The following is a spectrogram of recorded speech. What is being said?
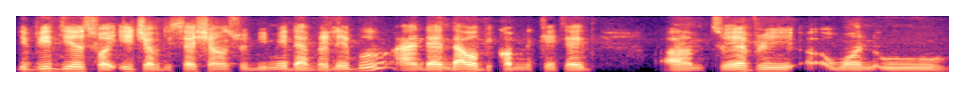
the videos for each of the sessions will be made available, and then that will be communicated um, to everyone who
